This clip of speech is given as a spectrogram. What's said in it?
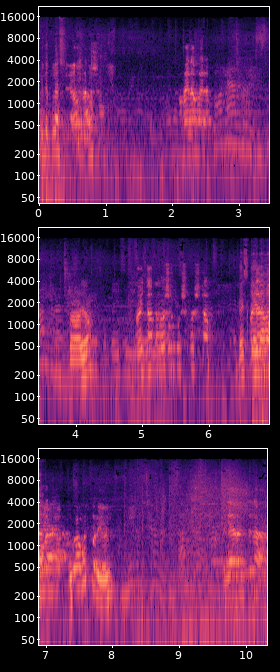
With the flash. Okay na, okay na. Sayang. Oy, top, push, push, push, top. Guys, kailangan... Umabot pala yun. Nag-aaral sila.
